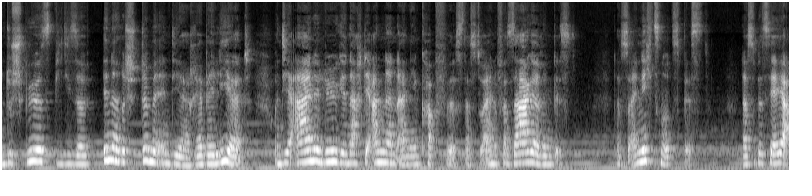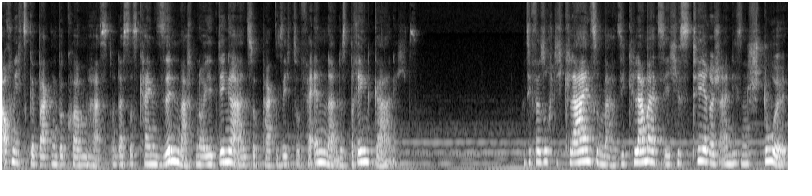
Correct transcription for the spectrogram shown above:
und du spürst, wie diese innere Stimme in dir rebelliert und dir eine Lüge nach der anderen an den Kopf wirst, dass du eine Versagerin bist, dass du ein Nichtsnutz bist, dass du bisher ja auch nichts gebacken bekommen hast und dass es keinen Sinn macht, neue Dinge anzupacken, sich zu verändern, das bringt gar nichts. Und sie versucht dich klein zu machen, sie klammert sich hysterisch an diesen Stuhl.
